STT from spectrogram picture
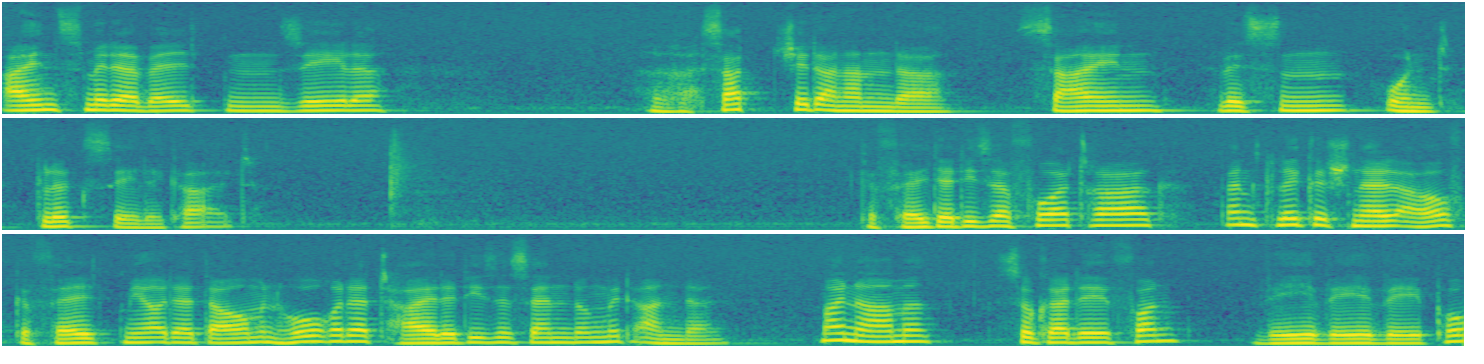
eins mit der Weltenseele, Satchitananda, Sein, Wissen und Glückseligkeit. Gefällt dir dieser Vortrag? Dann klicke schnell auf Gefällt mir oder Daumen hoch oder teile diese Sendung mit anderen. Mein Name Sukadev von www.yoga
